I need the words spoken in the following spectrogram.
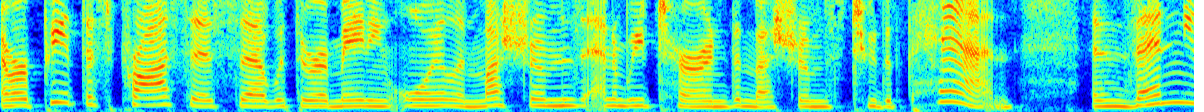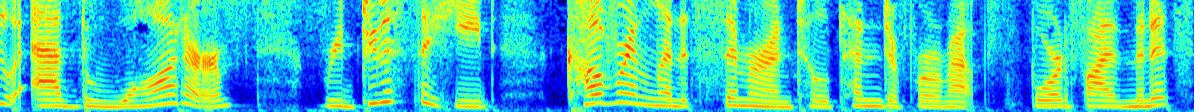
Now, repeat this process uh, with the remaining oil and mushrooms and return the mushrooms to the pan. And then you add the water reduce the heat, cover and let it simmer until tender for about four to five minutes.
